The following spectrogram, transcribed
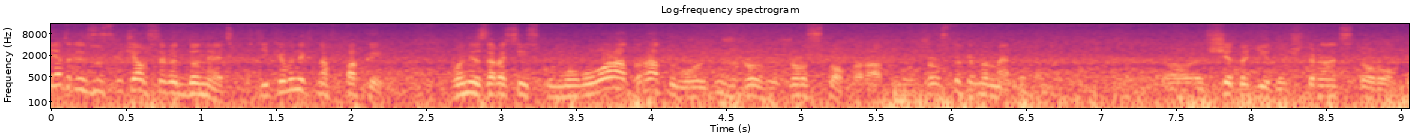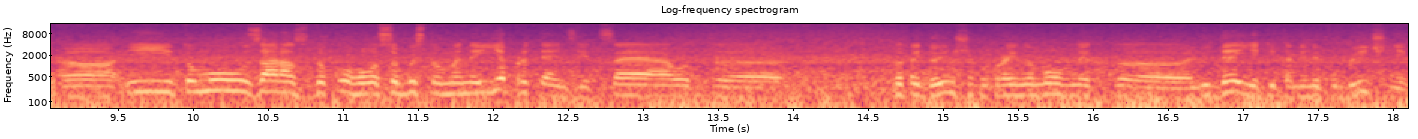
Я таких зустрічав серед Донецьких, тільки в них навпаки. Вони за російську мову ратували дуже жорстоко ратували, жорстокими методами. Ще тоді, до 14 року. Е, І тому зараз до кого особисто в мене є претензії, це от е, до- інших україномовних е, людей, які там і не публічні,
